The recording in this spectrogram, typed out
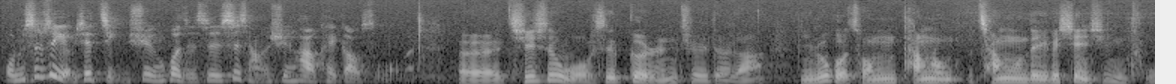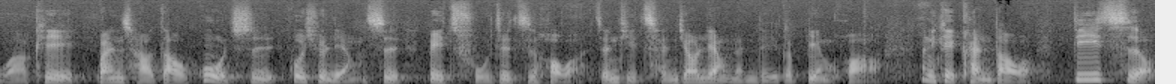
我们是不是有些警讯或者是市场的讯号可以告诉我们？呃，其实我是个人觉得啦，你如果从长龙长龙的一个线形图啊，可以观察到过去过去两次被处置之后啊，整体成交量能的一个变化。那你可以看到哦，第一次哦，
